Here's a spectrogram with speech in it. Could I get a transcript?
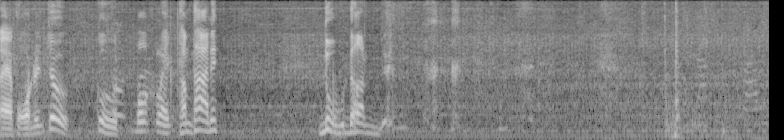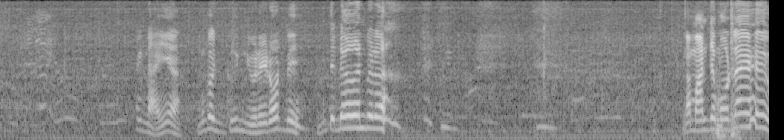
แต่ฟอร์เรนเจอร์เกิดบอกแหลกทำท่านี่ดูดัน ไปไหนอะ มันก็ขึ้นอยู่ในรถดิมันจะเดินไปเลย น้ำมันจะหมดแล้ว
